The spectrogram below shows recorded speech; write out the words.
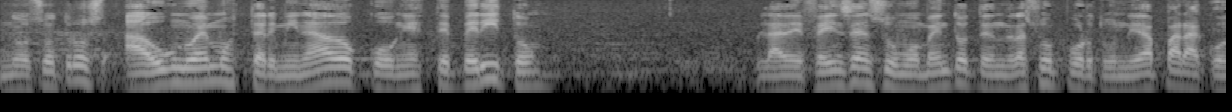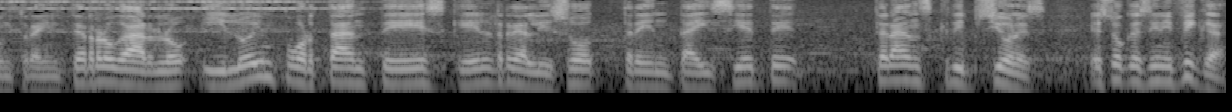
Nosotros aún no hemos terminado con este perito. La defensa en su momento tendrá su oportunidad para contrainterrogarlo y lo importante es que él realizó 37 transcripciones. ¿Eso qué significa?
